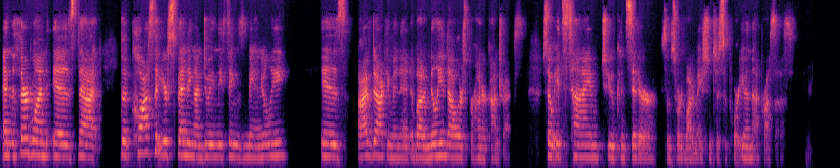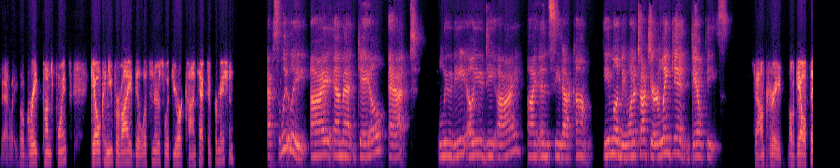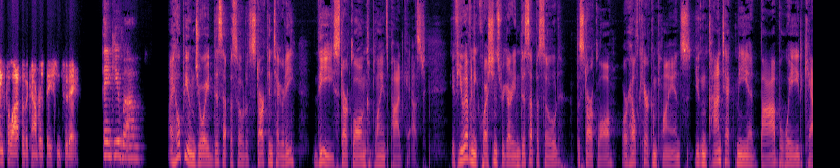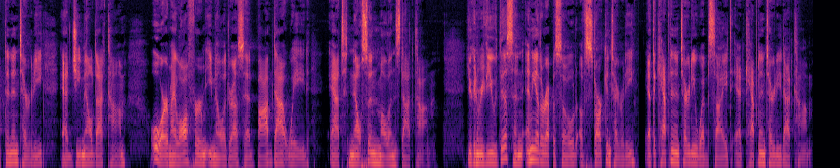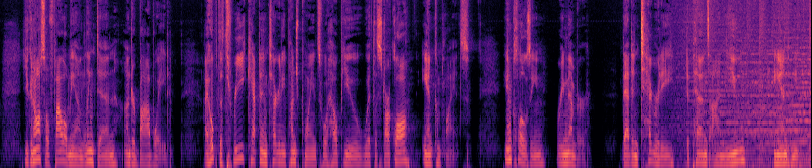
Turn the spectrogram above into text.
And the third one is that the cost that you're spending on doing these things manually is I've documented about a million dollars per hundred contracts. So it's time to consider some sort of automation to support you in that process. Exactly. Well, great punch points. Gail, can you provide the listeners with your contact information? Absolutely. I am at gail at Ludi, L U D I I N C dot com. Email me, want to talk to you, or LinkedIn, Gail Peace. Sounds great. Well, Gail, thanks a lot for the conversation today. Thank you, Bob. I hope you enjoyed this episode of Stark Integrity, the Stark Law and Compliance podcast. If you have any questions regarding this episode, the Stark Law, or healthcare compliance, you can contact me at bobwadecaptainintegrity Wade Captain Integrity at gmail.com or my law firm email address at bob.wade at nelsonmullins.com. You can review this and any other episode of Stark Integrity at the Captain Integrity website at captainintegrity.com. You can also follow me on LinkedIn under Bob Wade. I hope the three Captain Integrity punch points will help you with the Stark Law and compliance. In closing, remember that integrity depends on you and me.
